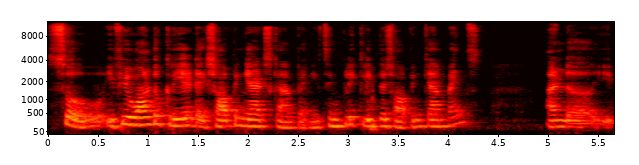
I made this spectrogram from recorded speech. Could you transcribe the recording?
so if you want to create a shopping ads campaign, you simply click the shopping campaigns and uh, you,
